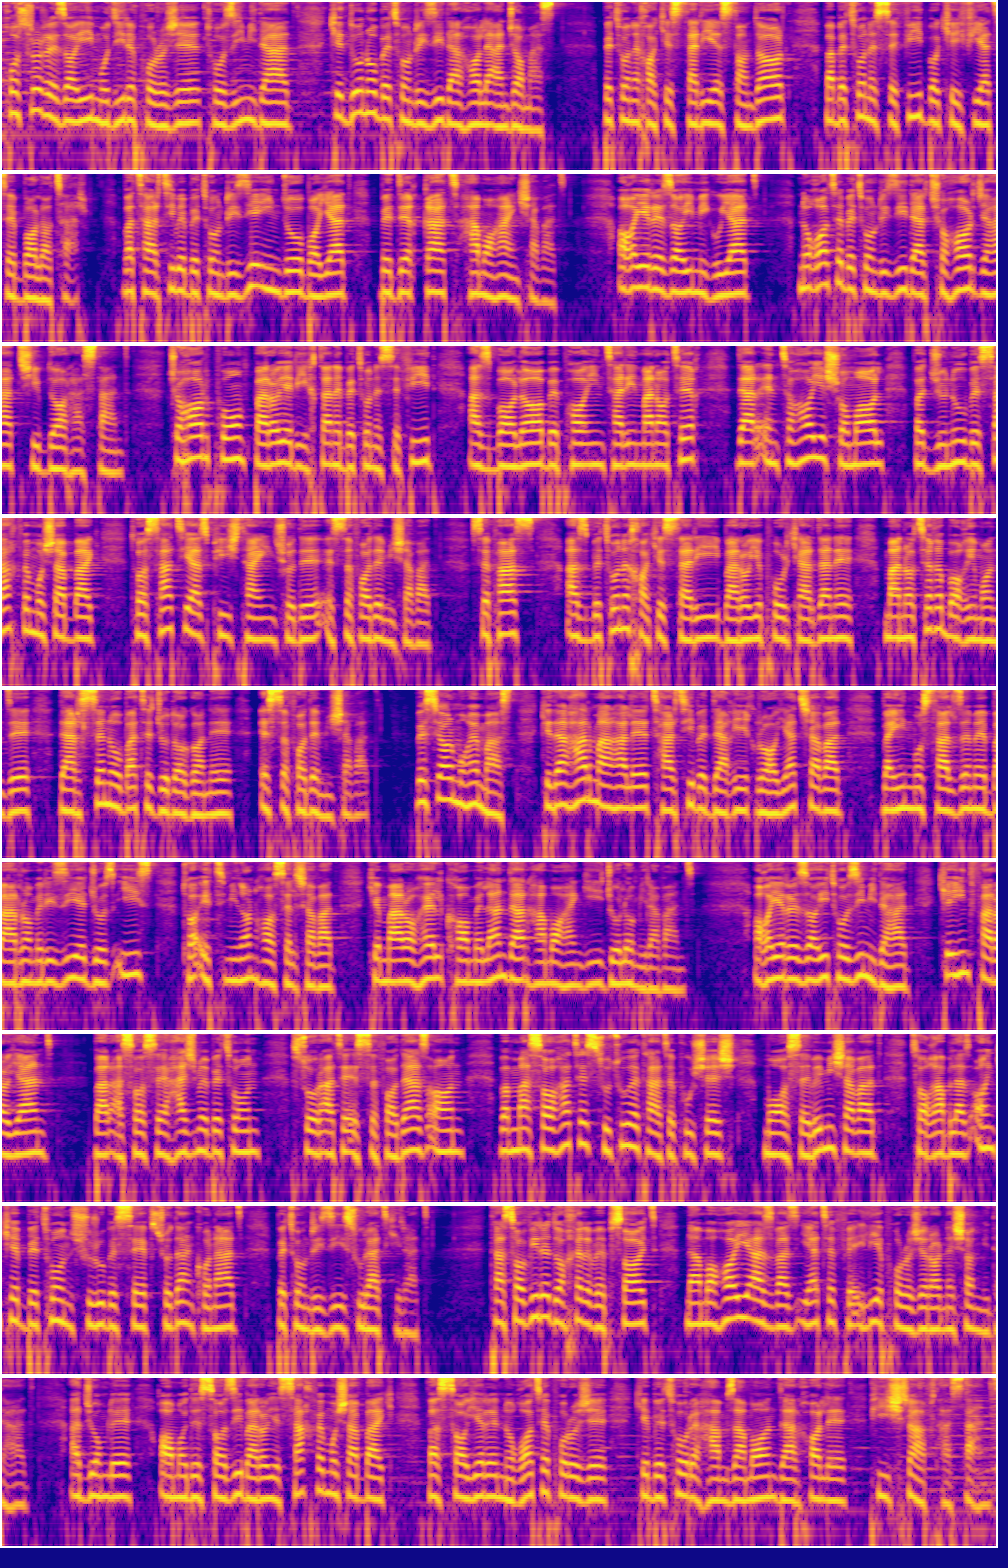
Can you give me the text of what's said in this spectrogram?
خسرو رضایی مدیر پروژه توضیح می‌دهد که دو نوع بتون ریزی در حال انجام است. بتون خاکستری استاندارد و بتون سفید با کیفیت بالاتر و ترتیب بتون ریزی این دو باید به دقت هماهنگ شود. آقای رضایی می‌گوید نقاط بتون ریزی در چهار جهت شیبدار هستند. چهار پمپ برای ریختن بتون سفید از بالا به پایین ترین مناطق در انتهای شمال و جنوب سقف مشبک تا سطحی از پیش تعیین شده استفاده می شود. سپس از بتون خاکستری برای پر کردن مناطق باقی مانده در سه نوبت جداگانه استفاده می شود. بسیار مهم است که در هر مرحله ترتیب دقیق رعایت شود و این مستلزم برنامه ریزی جزئی است تا اطمینان حاصل شود که مراحل کاملا در هماهنگی جلو می روند. آقای رضایی توضیح می دهد که این فرایند بر اساس حجم بتون، سرعت استفاده از آن و مساحت سطوح تحت پوشش محاسبه می شود تا قبل از آنکه بتون شروع به سفت شدن کند بتون ریزی صورت گیرد. تصاویر داخل وبسایت نماهایی از وضعیت فعلی پروژه را نشان می دهد. از جمله آماده سازی برای سقف مشبک و سایر نقاط پروژه که به طور همزمان در حال پیشرفت هستند.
